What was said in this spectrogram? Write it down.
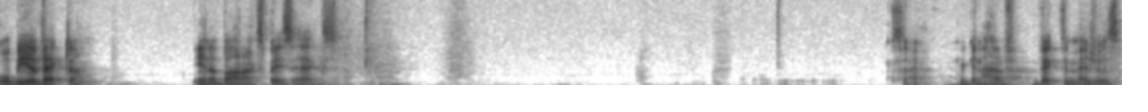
will be a vector in a Banach space X. So we're going to have vector measures.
